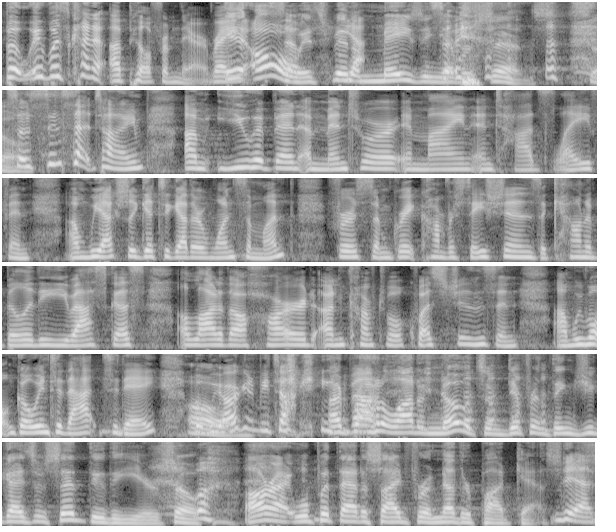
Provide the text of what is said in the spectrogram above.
But it was kind of uphill from there, right? It, oh, so, it's been yeah. amazing so, ever since. So. so. since that time, um, you have been a mentor in mine and Todd's life. And um, we actually get together once a month for some great conversations, accountability. You ask us a lot of the hard, uncomfortable questions. And um, we won't go into that today, but oh. we are going to be talking I brought a lot of notes of different things you guys have said through the years. So, well, all right, we'll put that aside for another podcast. Yeah,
